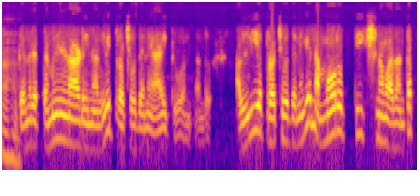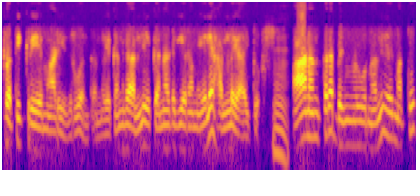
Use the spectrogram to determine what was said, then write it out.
ಯಾಕಂದ್ರೆ ತಮಿಳುನಾಡಿನಲ್ಲಿ ಪ್ರಚೋದನೆ ಆಯ್ತು ಅಂತಂದು. ಅಲ್ಲಿಯ ಪ್ರಚೋದನೆಗೆ ನಮ್ಮವರು ತೀಕ್ಷ್ಣವಾದಂತ ಪ್ರತಿಕ್ರಿಯೆ ಮಾಡಿದ್ರು ಅಂತಂದು. ಯಾಕಂದ್ರೆ ಅಲ್ಲಿ ಕನ್ನಡಿಗರ ಮೇಲೆ ಹಲ್ಲೆ ಆಯ್ತು. ಆ ನಂತರ ಬೆಂಗಳೂರಿನಲ್ಲಿ ಮತ್ತು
